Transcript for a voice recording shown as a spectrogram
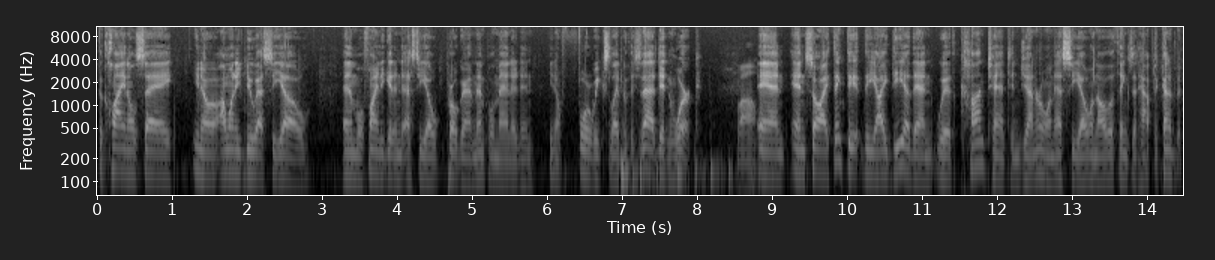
the client will say, you know, I want to do SEO, and we'll finally get an SEO program implemented, and you know, four weeks later they say that ah, didn't work. Wow. And and so I think the the idea then with content in general and SEO and all the things that have to kind of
